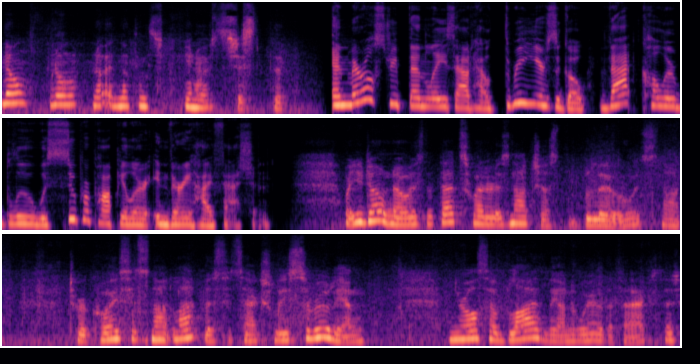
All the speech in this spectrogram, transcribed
No, no, no, nothing's, you know, it's just the. And Meryl Streep then lays out how three years ago, that color blue was super popular in very high fashion. What you don't know is that that sweater is not just blue, it's not turquoise, it's not lapis, it's actually cerulean. And you're also blithely unaware of the fact that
